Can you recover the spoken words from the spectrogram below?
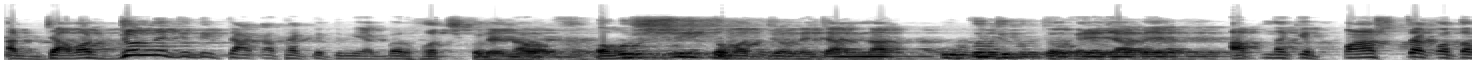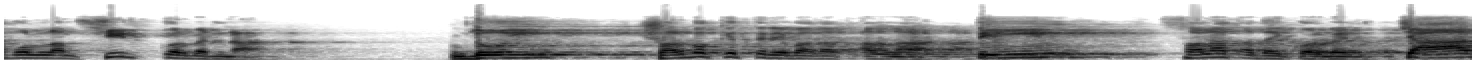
আর যাওয়ার জন্য যদি টাকা থাকে, তুমি একবার হজ করে নাও। অবশ্যই তোমার জন্য জান্নাত উপযুক্ত হয়ে যাবে। আপনাকে পাঁচটা কথা বললাম শির করবেন না। দুই সর্বক্ষেত্রে এবাদত আল্লাহ। তিন সলাত আদায় করবেন। চার,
